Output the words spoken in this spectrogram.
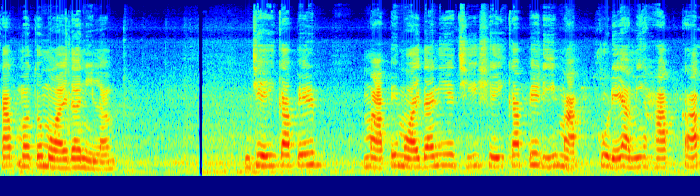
কাপ মতো ময়দা নিলাম। যেই কাপের মাপে ময়দা নিয়েছি, সেই কাপেরই মাপ করে আমি হাফ কাপ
